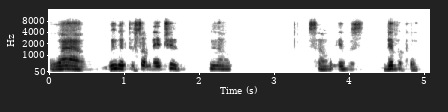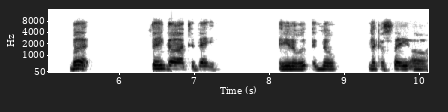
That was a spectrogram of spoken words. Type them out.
wow, we went through some of that too, you know. So it was difficult, but thank God today. And, you know, you know, like I say, uh,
